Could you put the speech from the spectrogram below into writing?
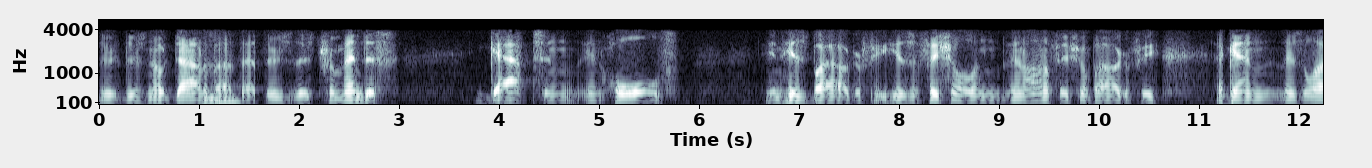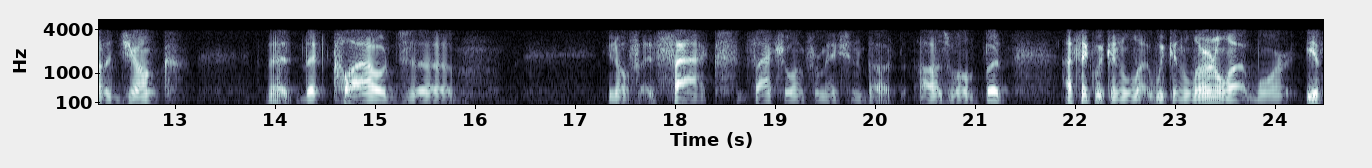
There there's no doubt about Mhm. that. There's there's tremendous gaps and and holes in his biography, his official and, and unofficial biography. Again, there's a lot of junk that that clouds uh you know f- facts factual information about Oswald but I think we can le- we can learn a lot more if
